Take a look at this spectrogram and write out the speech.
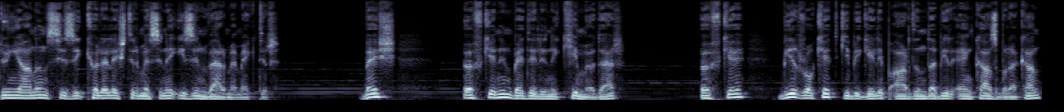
dünyanın sizi köleleştirmesine izin vermemektir. 5. Öfkenin bedelini kim öder? Öfke, bir roket gibi gelip ardında bir enkaz bırakan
